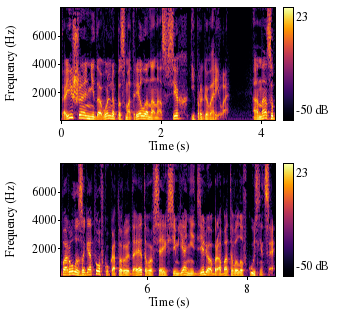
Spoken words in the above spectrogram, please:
Таиша недовольно посмотрела на нас всех и проговорила. Она запорола заготовку, которую до этого вся их семья неделю обрабатывала в кузнице.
